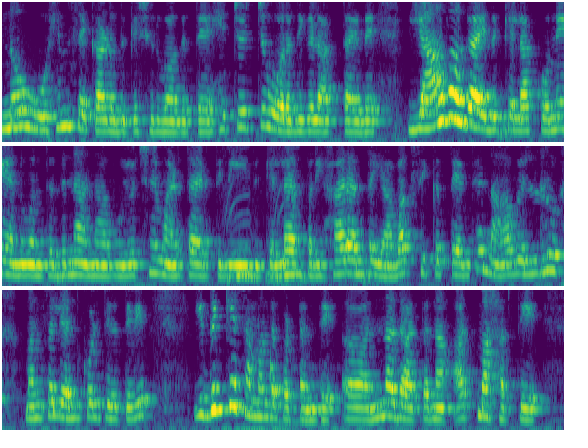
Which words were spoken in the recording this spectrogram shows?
ನೋವು, ಹಿಂಸೆ ಕಾಡೋದಕ್ಕೆ ಶುರುವಾಗುತ್ತೆ. ಹೆಚ್ಚೆಚ್ಚು ವರದಿಗಳಾಗ್ತಾ ಇದೆ. ಯಾವಾಗ ಇದಕ್ಕೆಲ್ಲ ಕೊನೆ ಅನ್ನುವಂಥದ್ದನ್ನ ನಾವು ಯೋಚನೆ ಮಾಡ್ತಾ ಇರ್ತೀವಿ. ಇದಕ್ಕೆಲ್ಲ ಪರಿಹಾರ ಅಂತ ಯಾವಾಗ ಸಿಕ್ಕತ್ತೆ ಅಂತ ನಾವೆಲ್ಲರೂ ಮನಸ್ಸಲ್ಲಿ ಅಂದ್ಕೊಳ್ತಿರ್ತೀವಿ. ಇದಕ್ಕೆ ಸಂಬಂಧಪಟ್ಟಂತೆ ಅನ್ನದಾತನ ಆತ್ಮಹತ್ಯೆ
